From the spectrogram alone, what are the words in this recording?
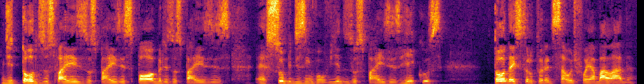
de todos os países, os países pobres, os países é, subdesenvolvidos, os países ricos. Toda a estrutura de saúde foi abalada.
